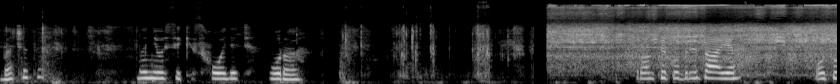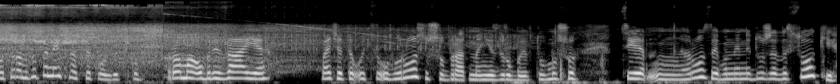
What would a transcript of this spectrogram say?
Бачите? Які сходять. Ура! Ромчик обрізає. Отут, Ром, зупинись на секундочку. Рома обрізає, бачите, оцю огорожу, що брат мені зробив, тому що ці грози вони не дуже високі.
